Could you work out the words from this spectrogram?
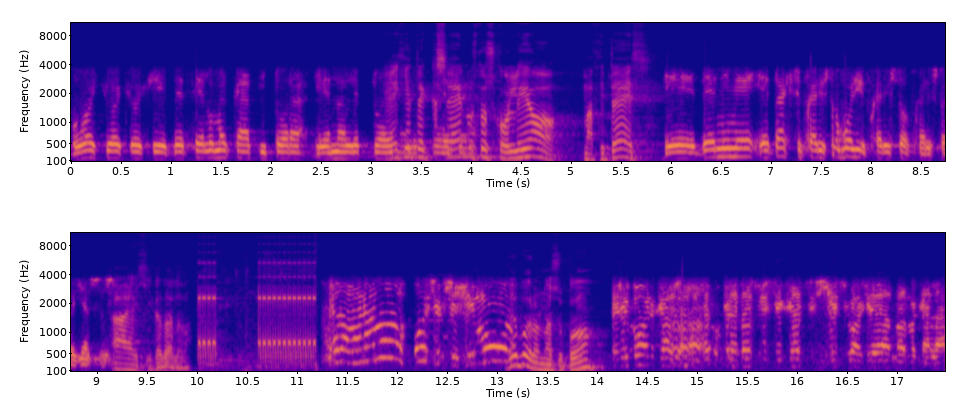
Όχι, όχι, όχι. Δεν θέλουμε κάτι τώρα. Ένα λεπτό. ένα Έχετε λεπτό. ξένους στο σχολείο. Μαθητές; Ε, δεν είναι. Εντάξει, ευχαριστώ πολύ. Ευχαριστώ, ευχαριστώ. Γεια σας. Α, έχει, κατάλαβα. Έλα, μάνα μου, όχι ψυχή μου. Δεν μπορώ να σου πω. Λοιπόν, καλά, κρατάς μυστικά στη σχέση μας και δεν θα πάμε καλά.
